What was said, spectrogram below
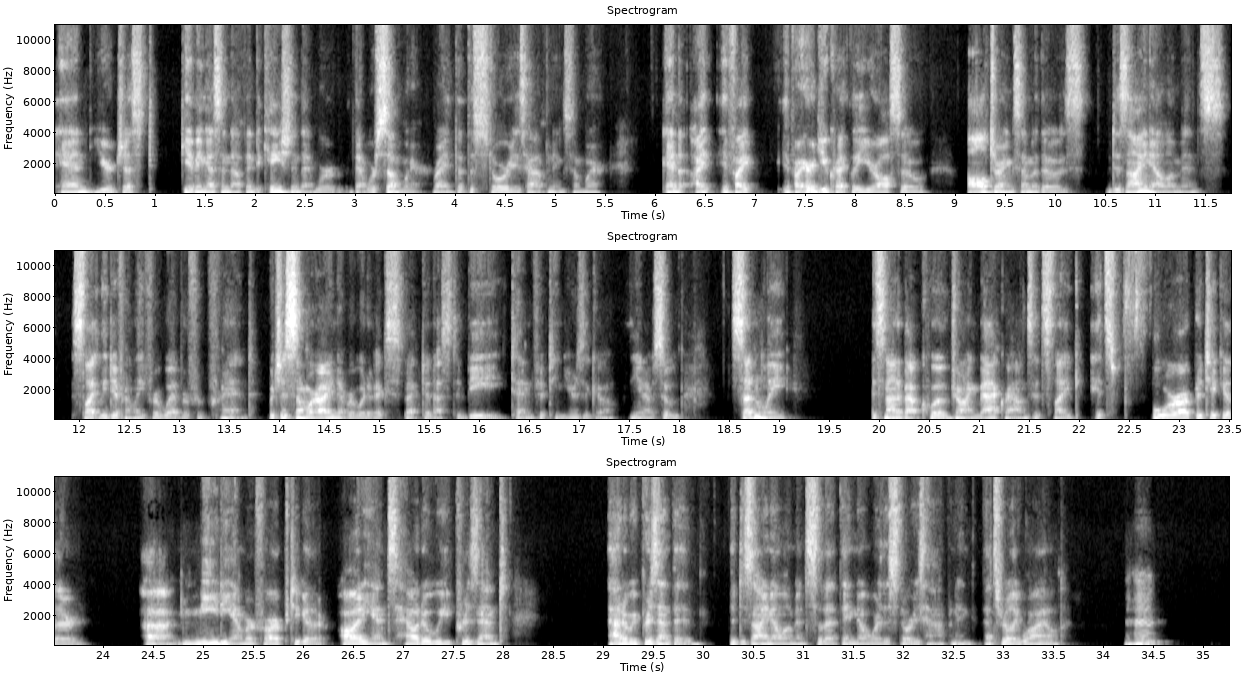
and you're just giving us enough indication that we're that we're somewhere right that the story is happening somewhere and I if I if I heard you correctly you're also altering some of those design elements slightly differently for web or for print, which is somewhere I never would have expected us to be 10, 15 years ago. You know, so suddenly it's not about quote drawing backgrounds. It's like it's for our particular uh, medium or for our particular audience. How do we present? How do we present the the design elements so that they know where the story's happening? That's really wild. Mm-hmm.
